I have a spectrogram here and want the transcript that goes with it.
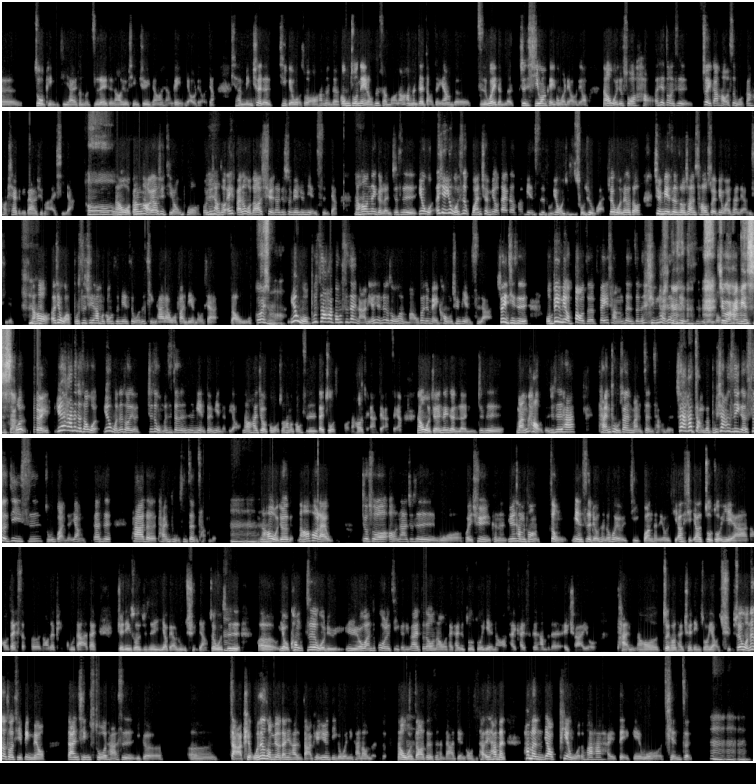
作品集还是什么之类的，然后有兴趣想要想跟你聊聊，这样很明确的寄给我说，哦，他们的工作内容是什么，然后他们在找怎样的职位的人，就是希望可以跟我聊聊，然后我就说好，而且重点是最刚好的是我刚好下个礼拜要去马来西亚。哦，oh. 然后我刚好要去吉隆坡，我就想说，哎、嗯，反正我都要去，那就顺便去面试这样。然后那个人就是因为我，而且因为我是完全没有带任何面试服，因为我就是出去玩，所以我那个时候去面试的时候穿超随便，我还穿凉鞋。然后，而且我不是去他们公司面试，我是请他来我饭店楼下找我。为什么？因为我不知道他公司在哪里，而且那个时候我很忙，我根本就没空去面试啊。所以其实。我并没有抱着非常认真的心态在面试 结果还面试上。我对，因为他那个时候我，因为我那时候有，就是我们是真的是面对面的聊，然后他就有跟我说他们公司在做什么，然后怎样怎样怎样。然后我觉得那个人就是蛮好的，就是他谈吐算是蛮正常的，虽然他长得不像是一个设计师主管的样子，但是他的谈吐是正常的。嗯嗯。然后我就，然后后来。就说哦，那就是我回去可能，因为他们通常这种面试流程都会有几关，可能有要写要做作业啊，然后再审核，然后再评估，大家再决定说就是要不要录取这样。所以我是呃有空，就是我旅旅游完就过了几个礼拜之后，然后我才开始做作业，然后才开始跟他们的 HR 有谈，然后最后才确定说要去。所以我那个时候其实并没有担心说他是一个呃诈骗，我那个时候没有担心他是诈骗，因为第一个我已经看到人了，然后我知道这个是很大间公司，他而且他们他们要骗我的话，他还得给我签证。嗯嗯嗯，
